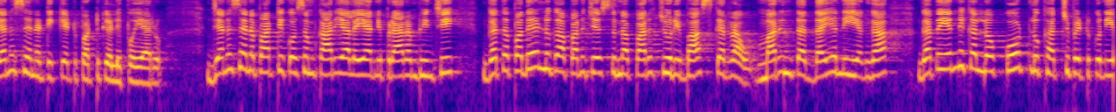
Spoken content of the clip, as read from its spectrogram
జనసేన టికెట్ పట్టుకెళ్ళిపోయారు జనసేన పార్టీ కోసం కార్యాలయాన్ని ప్రారంభించి గత పదేళ్ళుగా పనిచేస్తున్న పరచూరి భాస్కర్ రావు మరింత దయనీయంగా గత ఎన్నికల్లో కోట్లు ఖర్చు పెట్టుకుని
